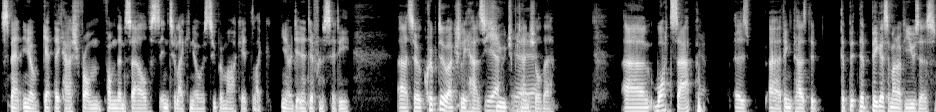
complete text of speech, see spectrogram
spend you know get their cash from from themselves into like you know a supermarket, like you know in a different city. Uh, so crypto actually has Yeah, huge yeah, potential there. Um, WhatsApp is uh, I think has the, the the biggest amount of users,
